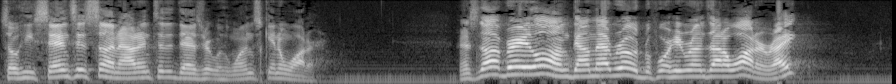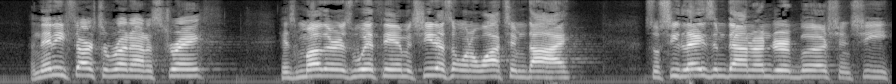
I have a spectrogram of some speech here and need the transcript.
So he sends his son out into the desert with one skin of water. And it's not very long down that road before he runs out of water, right? And then he starts to run out of strength. His mother is with him and she doesn't want to watch him die. So she lays him down under a bush and she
